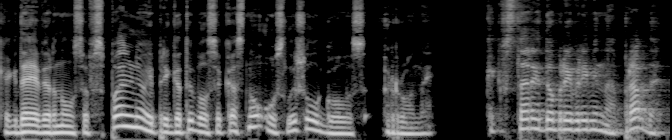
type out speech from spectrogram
Когда я вернулся в спальню и приготовился ко сну, услышал голос Роны. «Как в старые добрые времена, правда?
